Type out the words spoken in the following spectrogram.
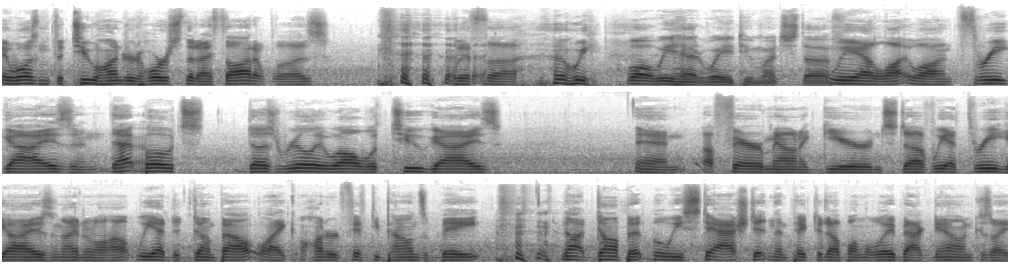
It wasn't the 200 horse that I thought it was. with uh, we Well, we had way too much stuff. we had a lot well and three guys and that Yeah. boat's does really well with two guys and a fair amount of gear and stuff. We had three guys and I don't know how we had to dump out like 150 pounds of bait. Not dump it, but we stashed it and then picked it up on the way back down because I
